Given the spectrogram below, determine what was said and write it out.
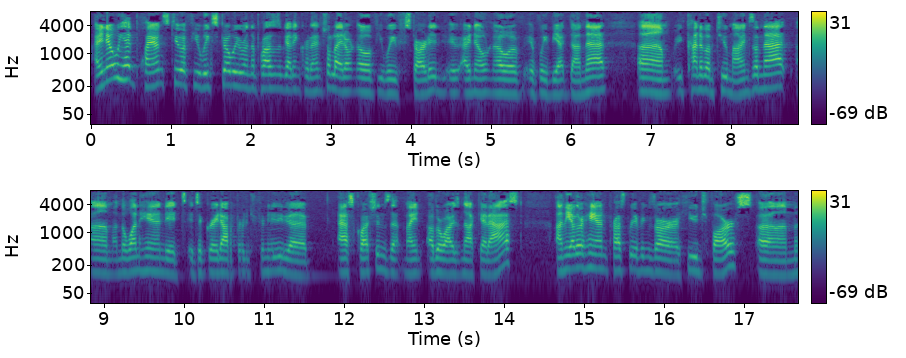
I know we had plans to a few weeks ago. We were in the process of getting credentialed. I don't know if we've started. I don't know if, if we've yet done that. Um, we kind of of two minds on that. Um, on the one hand, it's it's a great opportunity to ask questions that might otherwise not get asked. On the other hand, press briefings are a huge farce. Um,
